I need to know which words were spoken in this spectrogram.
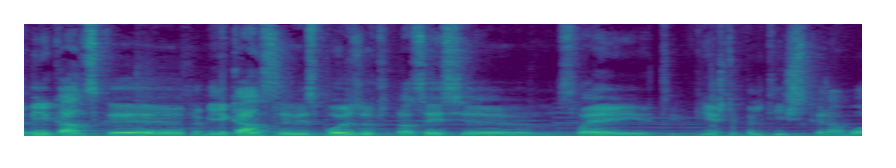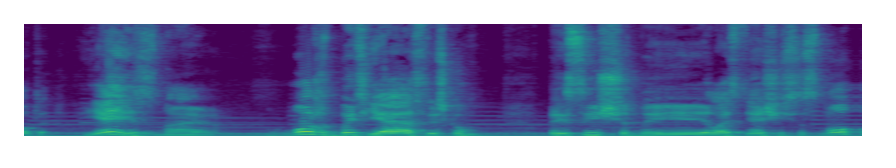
американские, американцы используют в процессе своей внешнеполитической работы. Я не знаю. Может быть, я слишком присыщенный лоснящийся сноб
